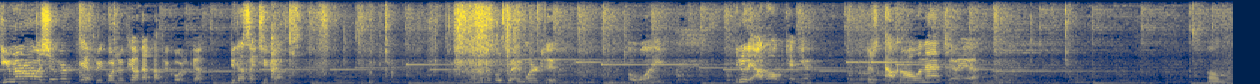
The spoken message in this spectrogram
Do you remember how much sugar? Yeah, three quarters of a cup. That's not three quarters of a cup. Dude, that's like two cups. I think the blue One or two. Oh, one. You know the alcohol content here? There's alcohol in that? Hell yeah. Oh my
